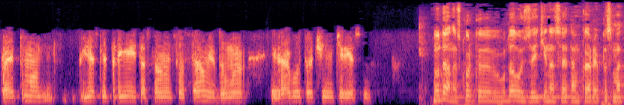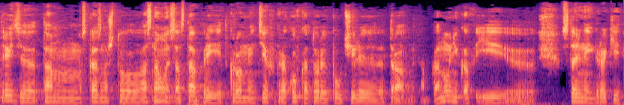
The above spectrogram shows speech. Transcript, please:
Поэтому, если приедет основным составом, я думаю, игра будет очень интересна. Ну да, насколько удалось зайти на сайт Амкара и посмотреть, э, там сказано, что основной состав приедет, кроме тех игроков, которые получили травмы, там, кануников и э, остальные игроки.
